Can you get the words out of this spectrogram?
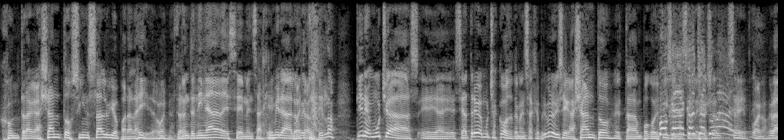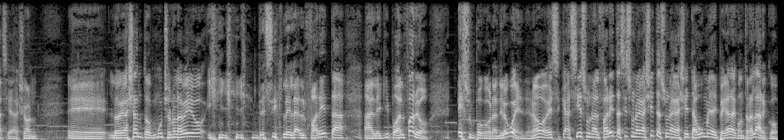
contra Gallanto sin salvio para la ida. Bueno, No entendí nada de ese mensaje. Mira, lo ¿Puedes que traducirlo? Tiene muchas. eh, eh, se atreve a muchas cosas este mensaje. Primero dice Gallanto, está un poco difícil. ¡Boca la decirle concha de tu madre! Sí, bueno, gracias, John. Eh, lo de Gallanto mucho no la veo y decirle la alfareta al equipo de Alfaro es un poco grandilocuente, ¿no? Es, si es una alfareta, si es una galleta, es una galleta húmeda y pegada contra el arco,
